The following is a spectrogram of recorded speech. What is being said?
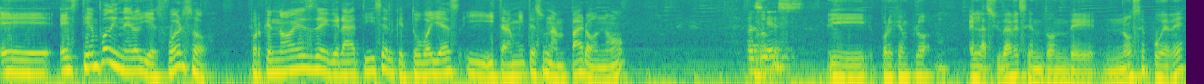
eh, es tiempo dinero y esfuerzo porque no es de gratis el que tú vayas y, y tramites un amparo no Así es. Y, por ejemplo, en las ciudades en donde no se puede,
